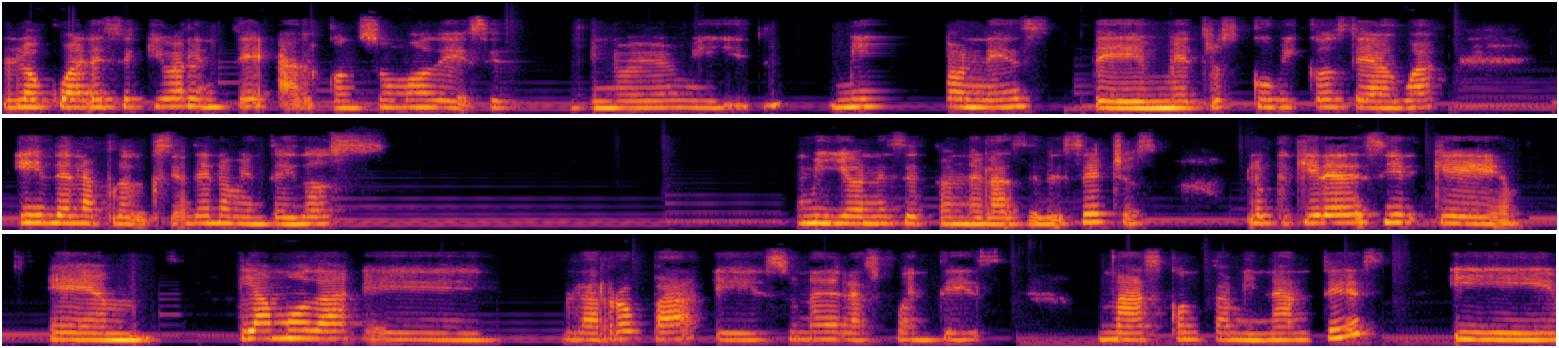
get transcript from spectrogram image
lo cual es equivalente al consumo de 79 millones de metros cúbicos de agua y de la producción de 92 millones de toneladas de desechos, lo que quiere decir que em, la moda, eh, la ropa es una de las fuentes más contaminantes y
